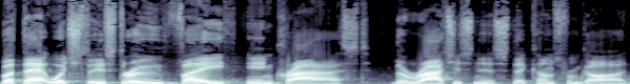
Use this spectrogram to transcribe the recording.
but that which is through faith in Christ the righteousness that comes from God.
